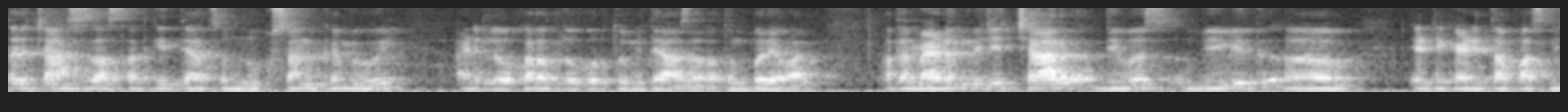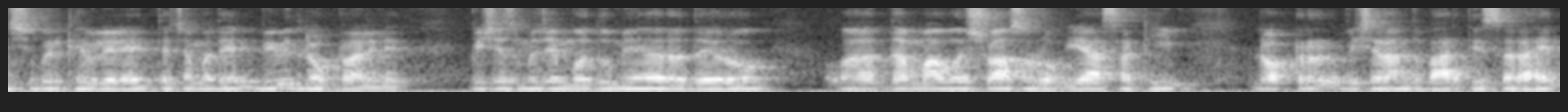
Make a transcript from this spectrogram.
तर चान्सेस असतात की त्याचं नुकसान कमी होईल आणि लवकरात लवकर तुम्ही त्या आजारातून बरे व्हाल. आता मॅडमने जे चार दिवस विविध या ठिकाणी तपासणी शिबिर ठेवलेले आहेत त्याच्यामध्ये विविध डॉक्टर आलेले आहेत. विशेष म्हणजे मधुमेह हृदयरोग दमा व श्वासरोग यासाठी डॉक्टर विश्रांत भारती सर आहेत.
